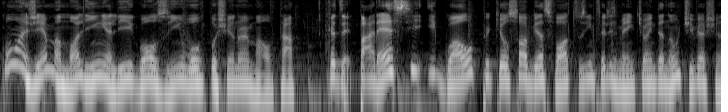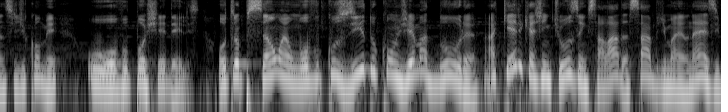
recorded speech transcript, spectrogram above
com a gema molinha ali, igualzinho o ovo pochê normal, tá? Quer dizer, parece igual porque eu só vi as fotos e infelizmente eu ainda não tive a chance de comer o ovo pochê deles. Outra opção é um ovo cozido com gema dura, aquele que a gente usa em salada, sabe, de maionese.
